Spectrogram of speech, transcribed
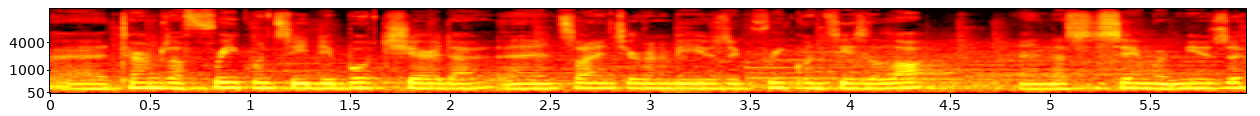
uh, terms of frequency. They both share that. And in science, you're going to be using frequencies a lot, and that's the same with music.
